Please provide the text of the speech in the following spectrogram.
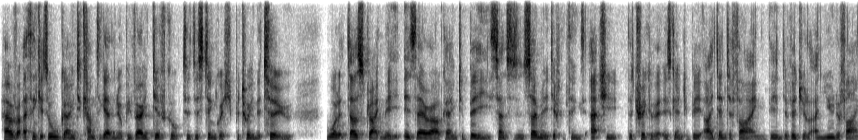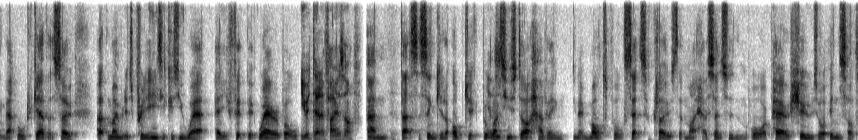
However, I think it's all going to come together and it'll be very difficult to distinguish between the two what it does strike me is there are going to be sensors in so many different things. Actually, the trick of it is going to be identifying the individual and unifying that all together. So at the moment, it's pretty easy because you wear a Fitbit wearable You identify yourself. and that's a singular object. But Yes. once you start having, you know, multiple sets of clothes that might have sensors in them, or a pair of shoes or insole,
